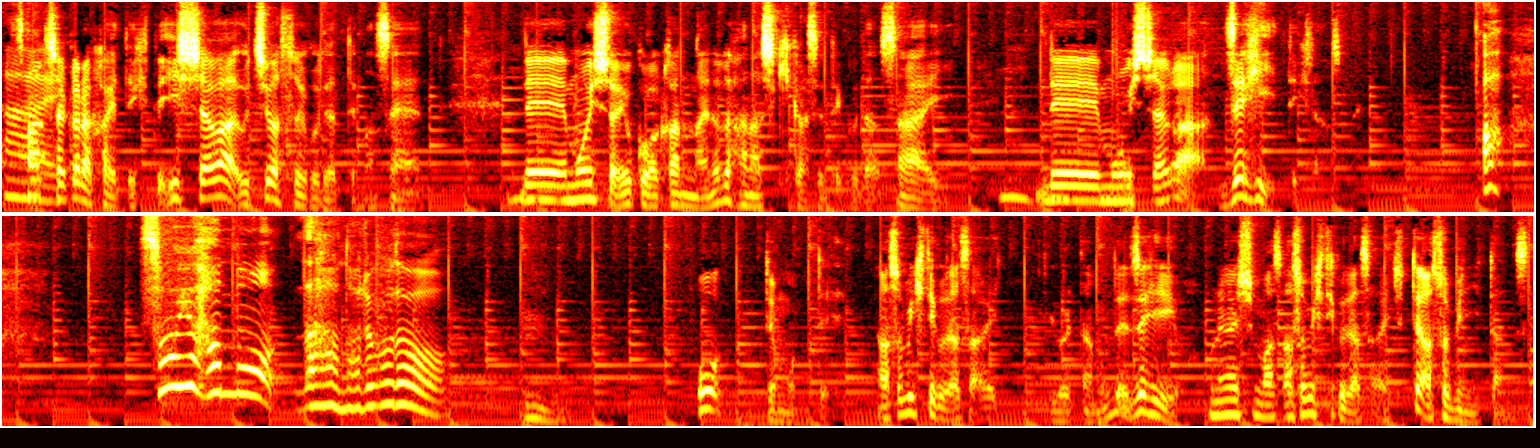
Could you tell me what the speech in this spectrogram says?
はい。3社から返ってきて、1社はうちはそういうことやってません。で、もう1社はよく分かんないので話聞かせてください。うんで、もう1社がぜひってきたんですよね。そういう反応、ああ、なるほど。おって思って、遊び来てくださいって言われたので、ぜひお願いします、遊び来てくださいって言って遊びに行ったんです。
